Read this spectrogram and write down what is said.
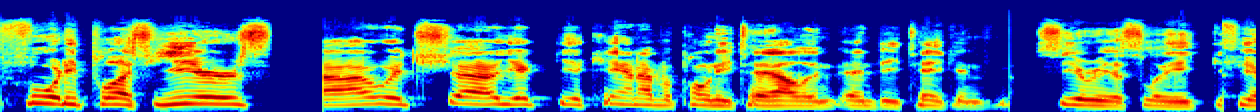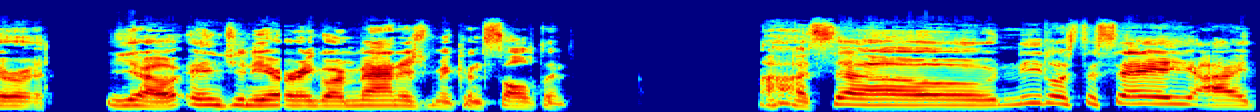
40 plus years, uh, which uh, you, you can't have a ponytail and, and be taken seriously if you're a, you know, engineering or management consultant. Uh, so needless to say, I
